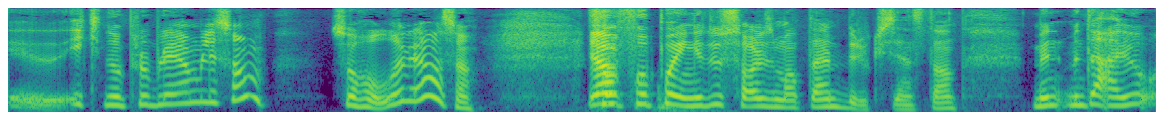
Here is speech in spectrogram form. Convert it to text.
eh, ikke noe problem, liksom, så holder det, altså. For, for poenget du sa liksom at det er en bruksgjenstand. Men, men det er jo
